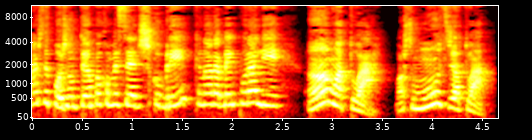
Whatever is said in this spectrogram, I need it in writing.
Mas depois de um tempo eu comecei a descobrir que não era bem por ali. Amo atuar, gosto muito de atuar.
